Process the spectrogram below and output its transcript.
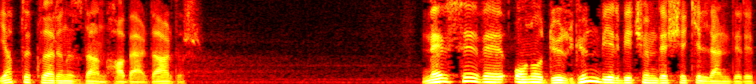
yaptıklarınızdan haberdardır. Nefse ve onu düzgün bir biçimde şekillendirip,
